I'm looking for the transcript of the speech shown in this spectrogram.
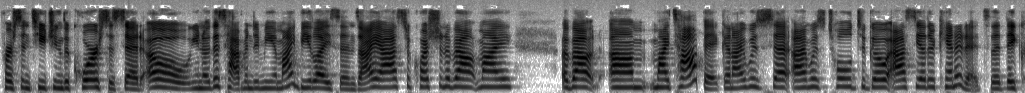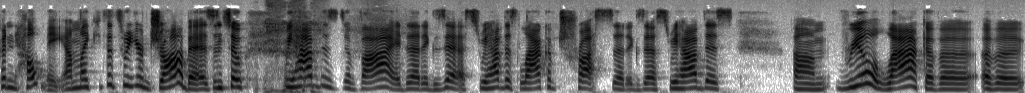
person teaching the course has said oh you know this happened to me in my B license I asked a question about my about um, my topic, and I was uh, I was told to go ask the other candidates that they couldn't help me. I'm like, that's what your job is, and so we have this divide that exists. We have this lack of trust that exists. We have this um, real lack of a of a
